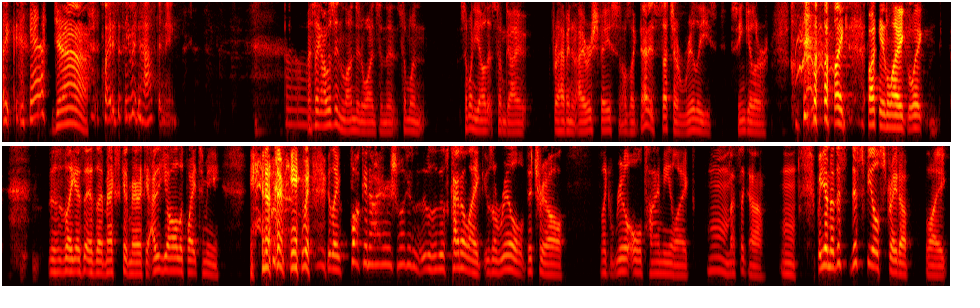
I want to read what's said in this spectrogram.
like, yeah, yeah. What is even happening? Um, it's like I was in London once, and then someone someone yelled at some guy for having an Irish face, and I was like, that is such a really singular, like fucking like like this is like as, as a Mexican American, I think you all look white to me. You know what I mean? He's like fucking Irish. Fucking, it was this kind of like it was a real vitriol, like real old timey. Like mm, that's like a. Mm. But you know this this feels straight up like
